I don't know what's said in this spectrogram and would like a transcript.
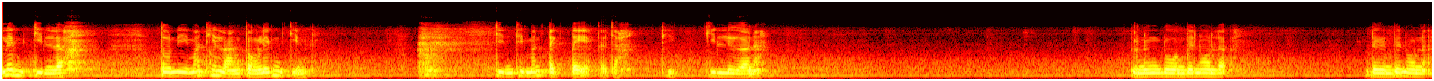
เล่มกินแล้ว ตัวนี้มาที่หลังต้องเล่มกิน กินที่มันแตกๆอะจ้ะที่กินเรือนะตัวหนึงโดนไปน่นแล้ว เดินไปน่นอะ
